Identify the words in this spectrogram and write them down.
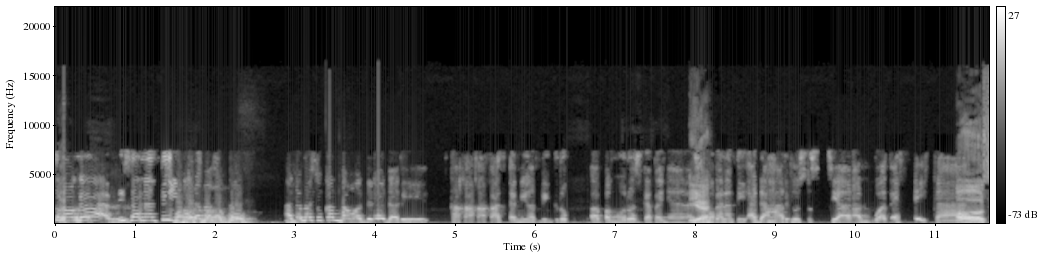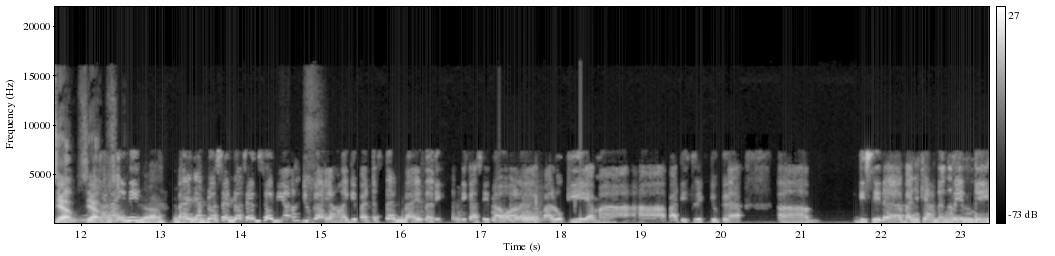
semoga bisa nanti Semangat, ada semangat, masukan, Prof. ada masukan Bang Ode dari kakak-kakak senior di grup eh, pengurus katanya. Iya. Semoga nanti ada hari khusus siaran buat FPIK. Oh, gitu. siap, siap. Karena ini Iya, banyak dosen-dosen senior juga yang lagi pada standby. Tadi kan dikasih tahu oleh Pak Luki sama eh, Pak Distrik juga eh, di eh, banyak yang dengerin nih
